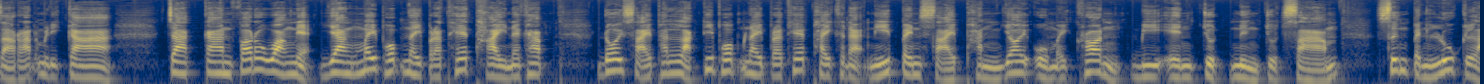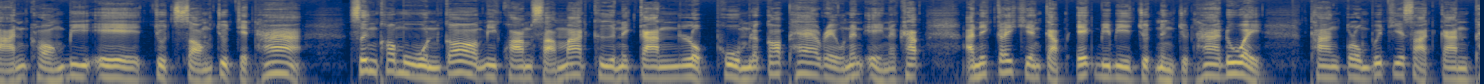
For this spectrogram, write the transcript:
สหรัฐอเมริกา จากการเฝ้าระวังเนี่ยยังไม่พบในประเทศไทยนะครับ โดยสายพันธุ์หลักที่พบในประเทศไทยขณะนี้เป็นสายพันธุ์ย่อยโอไมครอน BN.1.3 ซึ่งเป็นลูกหลานของ BA.2.75 ซึ่งข้อมูลก็มีความสามารถคือในการหลบภูมิแล้วก็แพร่เร็วนั่นเองนะครับ อันนี้ใกล้เคียงกับ XBB.1.5 ด้วย ทางกรมวิทยาศาสตร์การแพ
